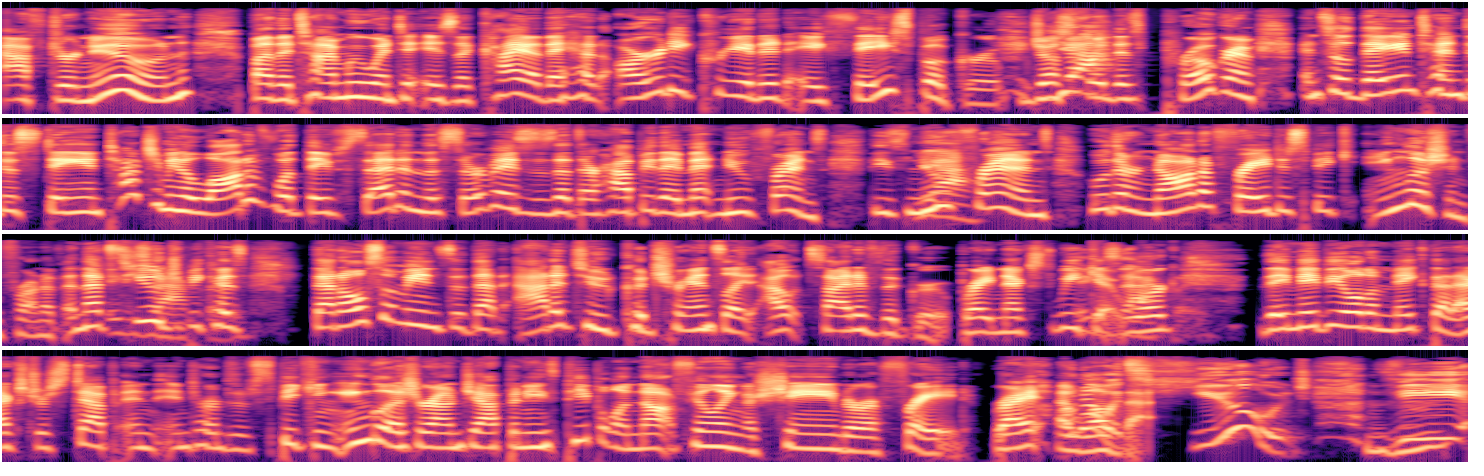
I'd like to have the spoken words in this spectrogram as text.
afternoon, by the time we went to Izakaya, they had already created a Facebook group just Yeah. for this program. And so they intend to stay in touch. I mean, a lot of what they've said in the surveys is that they're happy they met new friends, these new Yeah. friends who they're not afraid to speak English in front of. And that's huge because that also means that that attitude could translate outside of the group, right? Next week at work, they may be able to make that extra step in, in terms of speaking English around Japanese people and not feeling ashamed or afraid, right? I oh, no, love it's that. huge. Mhm. The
